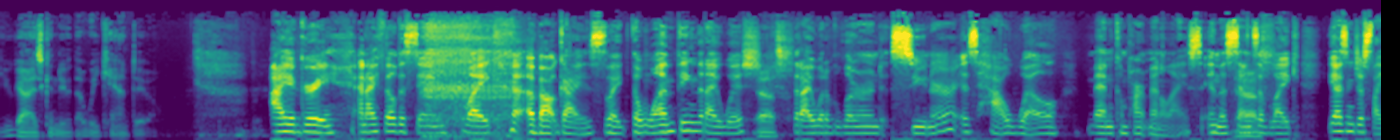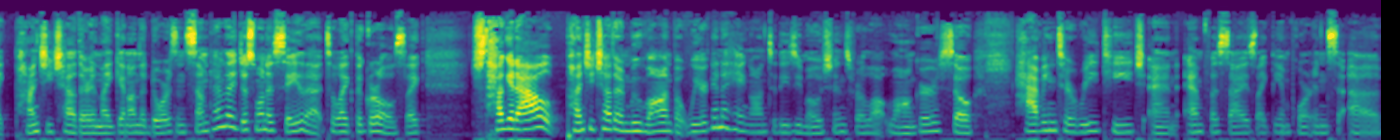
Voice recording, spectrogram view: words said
you guys can do that we can't do. I agree. And I feel the same like about guys. Like the one thing that I wish Yes. that I would have learned sooner is how well men compartmentalize in the sense Yes. of like you guys can just like punch each other and like get on the doors and sometimes I just want to say that to like the girls like just hug it out punch each other and move on but we're going to hang on to these emotions for a lot longer so having to reteach and emphasize like the importance of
